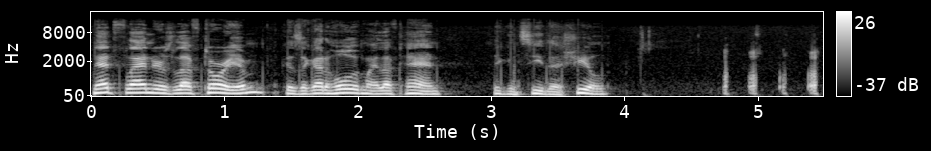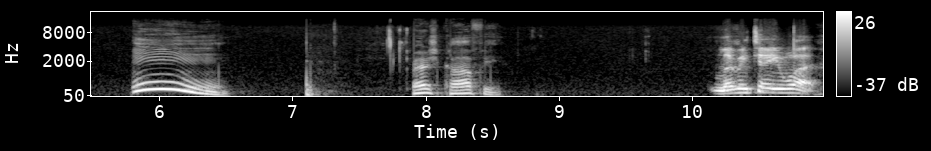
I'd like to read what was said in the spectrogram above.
Ned Flanders Leftorium because I got a hold of my left hand so you can see the shield. Mmm. Fresh coffee. Let me tell you what.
